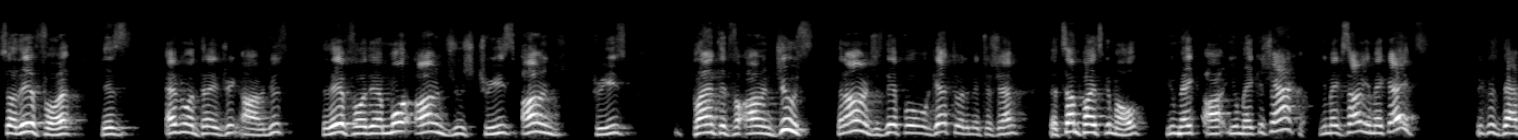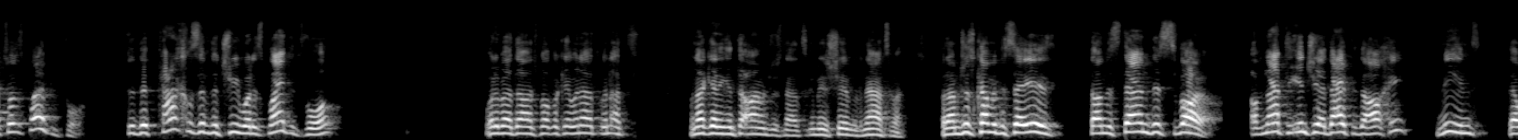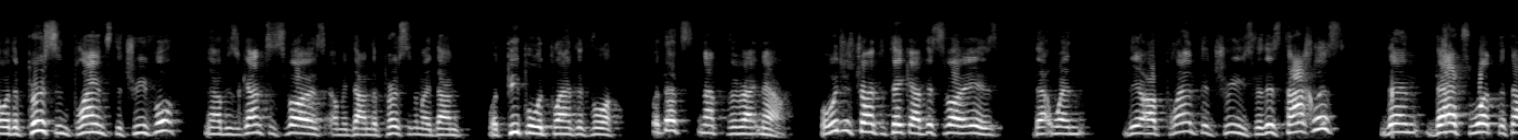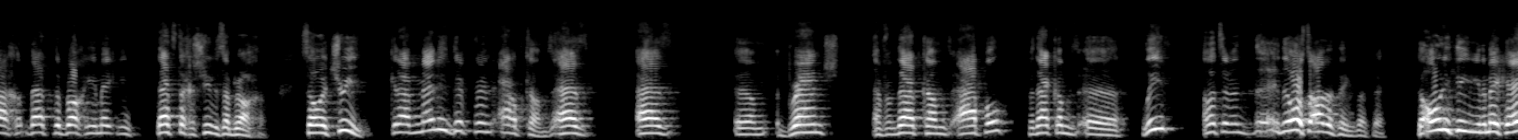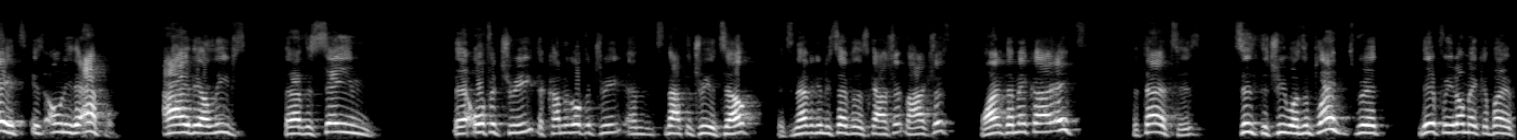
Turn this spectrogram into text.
So therefore, there's everyone today is drinking orange juice. So therefore, there are more orange juice trees, orange trees planted for orange juice than oranges. Therefore, we'll get to it in Mitzvah that some parts can hold. You make uh, you make a shaka. You make sorry, you make eights. Because that's what it's planted for. So the tachlis of the tree, what it's planted for. What about the orange pulp? Okay, we're not we're not We're not getting into orange juice now. It's going to be a shave of Natsma. But I'm just coming to say is to understand this svara of not the inchi the hachi means that what the person plants the tree for. Now there's ganze svaras. Am I done the person? Am I done what people would plant it for? But that's not for right now. What we're just trying to take out this svara is that when there are planted trees for this tachlis, then that's what the tach, that's the bracha you're making. That's the chashivas bracha. So a tree can have many different outcomes as as um, a branch, and from that comes apple, from that comes uh, leaf, and let's say there are also other things. But the only thing you're to make a eight is only the apple. I there are leaves that have the same. They're off a tree. They're coming off a tree, and it's not the tree itself. It's never going to be safe for the skasha, the hakshas. Why don't they make a eight? The teretz is since the tree wasn't planted for it, therefore you don't make a bayah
